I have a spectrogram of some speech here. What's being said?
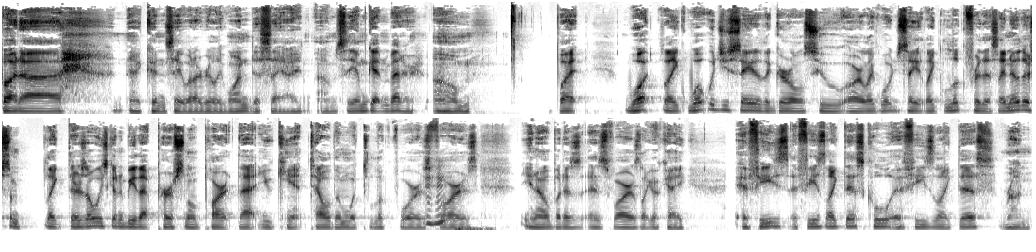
but uh, I couldn't say what I really wanted to say. I um, see, I'm getting better. Um, but what like what would you say to the girls who are like what would you say like look for this? I know there's some like there's always going to be that personal part that you can't tell them what to look for as far as you know, but as as far as like okay, if he's if he's like this, cool. If he's like this, run.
